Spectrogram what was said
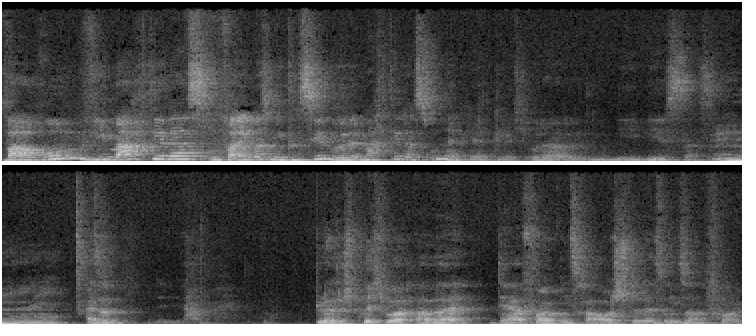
Warum? Wie macht ihr das? Und vor allem, was mich interessieren würde, macht ihr das unentgeltlich? Oder wie, wie ist das? Mm, also, blödes Sprichwort, aber der Erfolg unserer Aussteller ist unser Erfolg.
